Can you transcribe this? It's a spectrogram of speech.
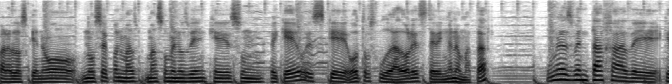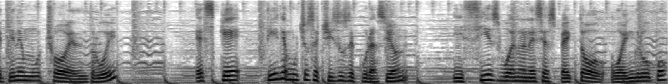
Para los que no, no sepan más, más o menos bien qué es un pequeo, es que otros jugadores te vengan a matar. Una desventaja de, que tiene mucho el druid es que tiene muchos hechizos de curación y sí es bueno en ese aspecto o, en grupo.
